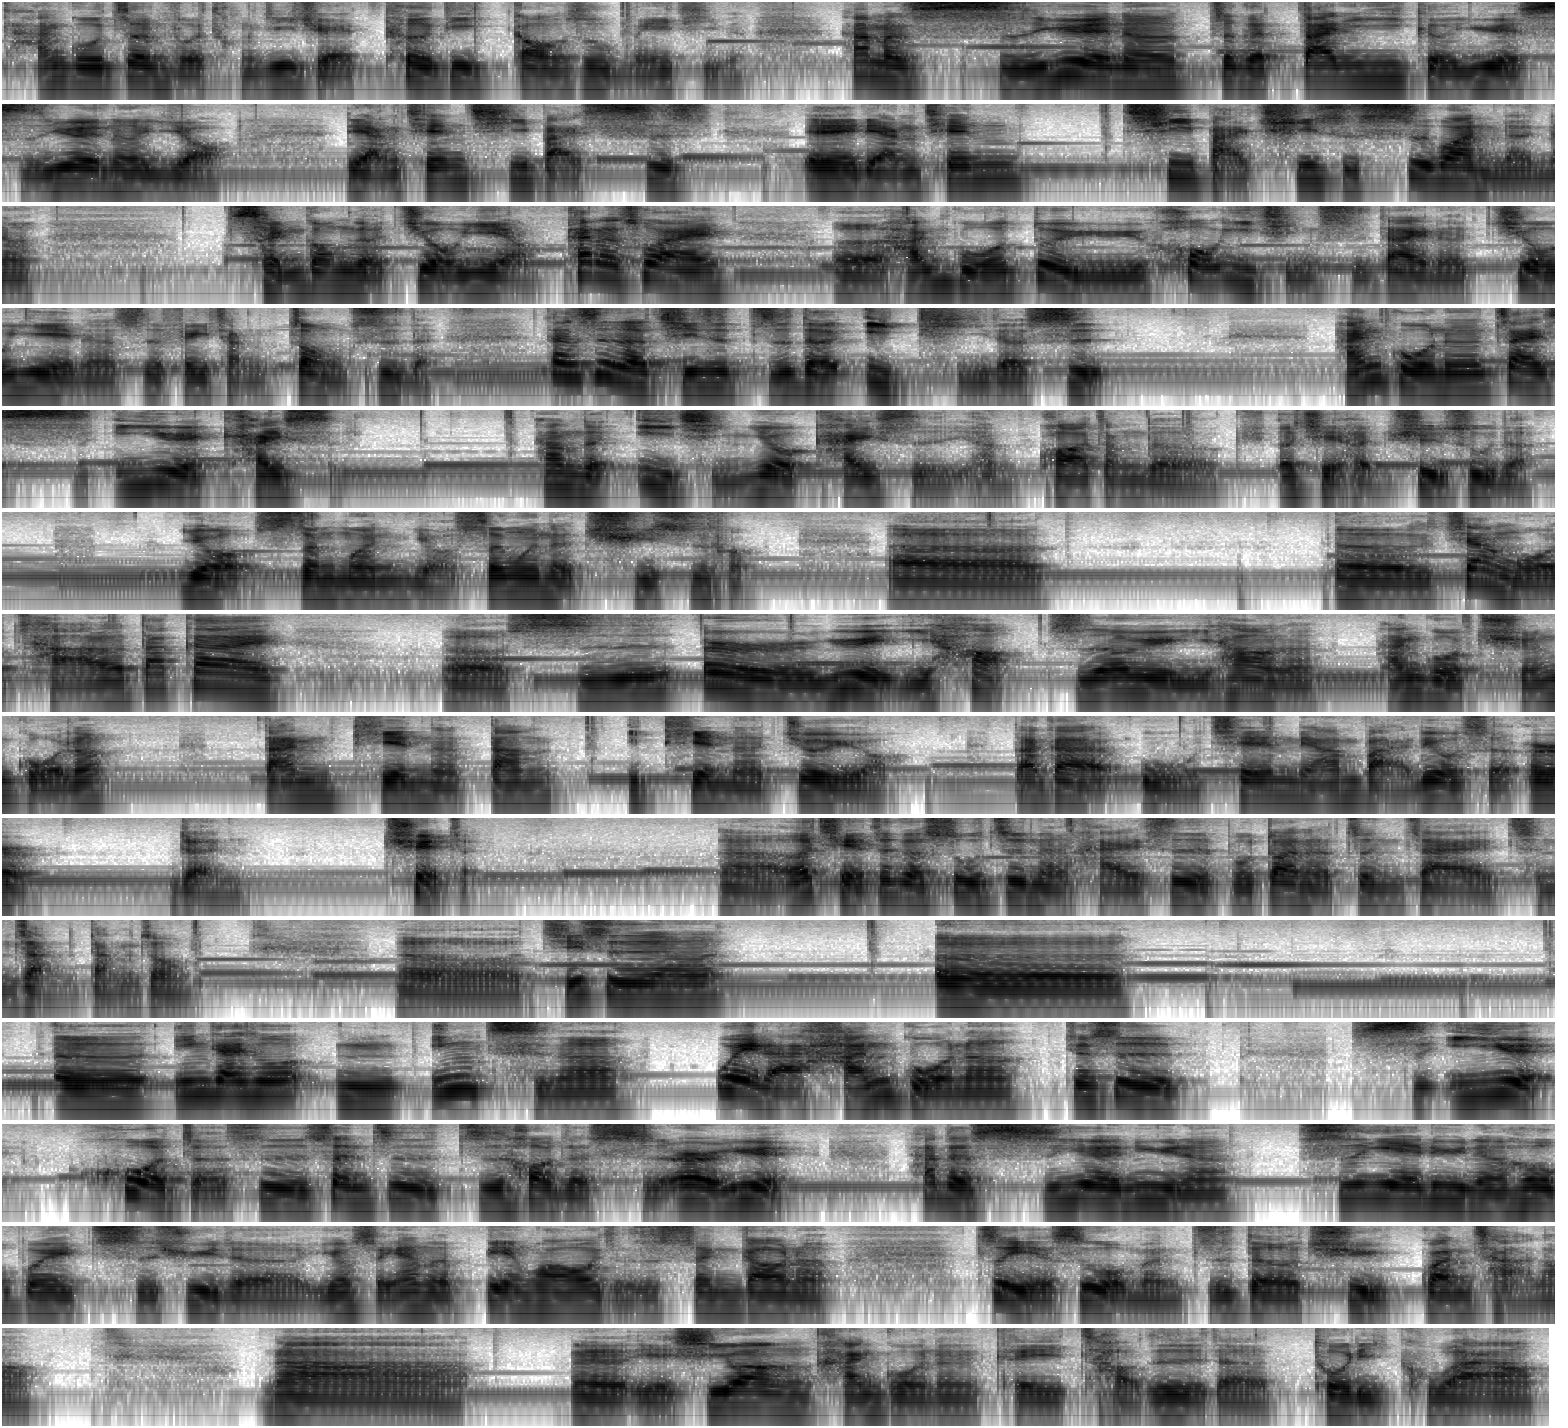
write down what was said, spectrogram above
韩国政府的统计局特地告诉媒体的，他们十月呢这个单一个月十月呢有两千七百四十，诶两千。七百七十四万人呢，成功的就业哦，看得出来，呃，韩国对于后疫情时代呢，就业呢是非常重视的。但是呢，其实值得一提的是，韩国呢在十一月开始，他们的疫情又开始很夸张的，而且很迅速的又升温，有升温的趋势哈。呃呃，像我查了大概。呃，十二月一号，十二月一号呢，韩国全国呢，当天呢，当一天呢，就有大概五千两百六十二人确诊，呃，而且这个数字呢，还是不断的正在成长当中。呃，其实呢，呃，呃，应该说，嗯，因此呢，未来韩国呢，就是十一月。或者是甚至之后的十二月，它的失业率呢？失业率呢会不会持续的有怎样的变化，或者是升高呢？这也是我们值得去观察的。那呃，也希望韩国呢可以早日的脱离苦海啊。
